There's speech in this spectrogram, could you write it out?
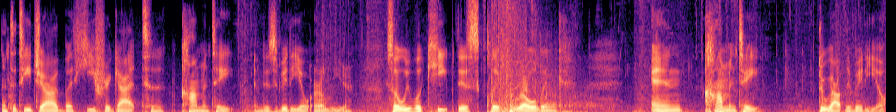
and to teach y'all, but he forgot to commentate in this video earlier. So we will keep this clip rolling and commentate throughout the video.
